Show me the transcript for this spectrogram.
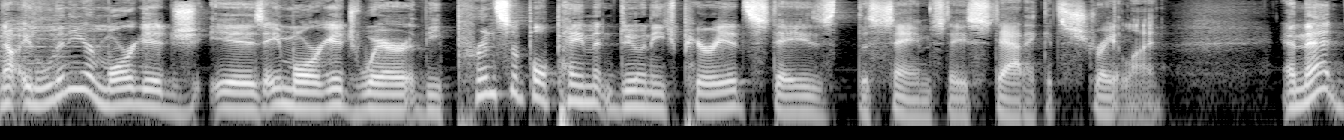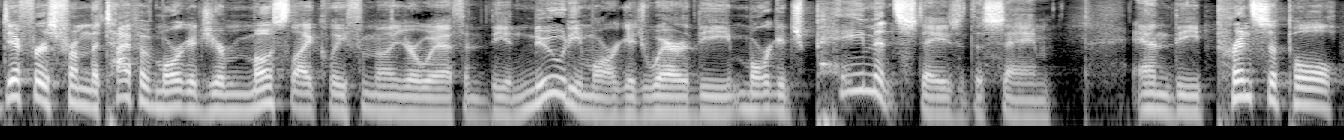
Now, a linear mortgage is a mortgage where the principal payment due in each period stays the same, stays static, it's straight line. And that differs from the type of mortgage you're most likely familiar with, the annuity mortgage, where the mortgage payment stays the same and the principal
